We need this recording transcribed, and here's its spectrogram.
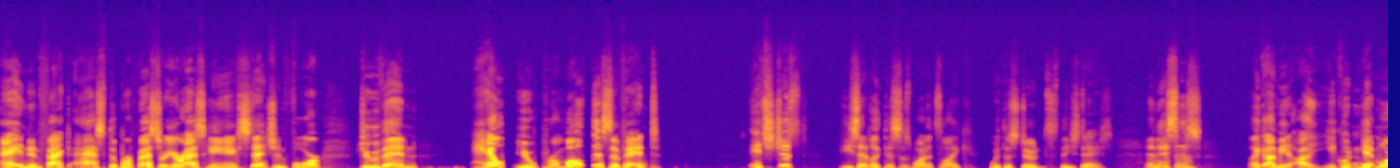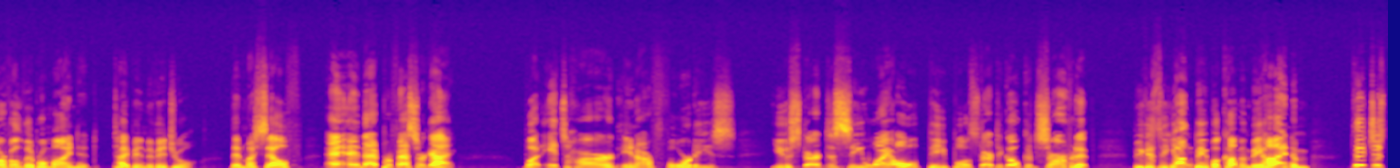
and in fact ask the professor you're asking an extension for to then help you promote this event. It's just, he said, like, this is what it's like with the students these days. And this is, like, I mean, I, you couldn't get more of a liberal minded type individual than myself and, and that professor guy. But it's hard. In our 40s, you start to see why old people start to go conservative because the young people coming behind them, they just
